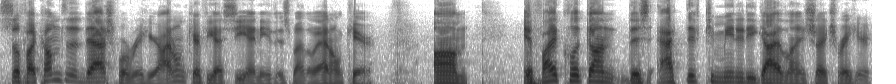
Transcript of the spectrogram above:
So if I come to the dashboard right here, I don't care if you guys see any of this, by the way, I don't care. Um, if I click on this active community guideline strikes right here,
